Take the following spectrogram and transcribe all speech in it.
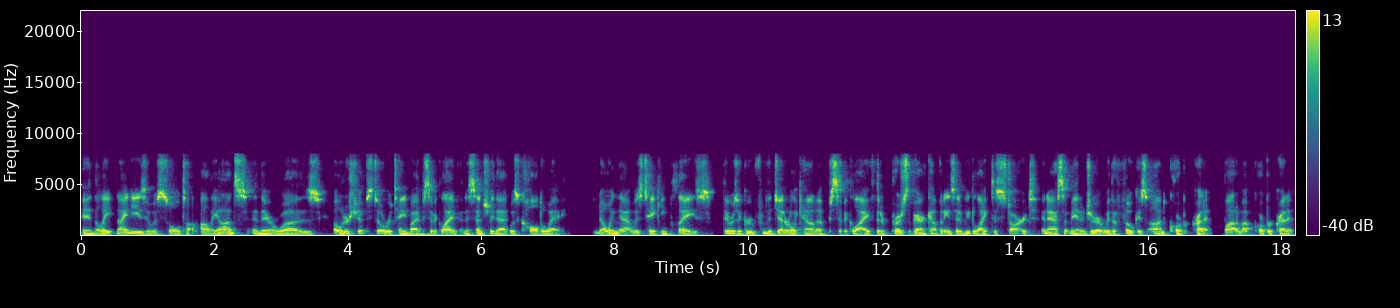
In the late 90s, it was sold to Allianz, and there was ownership still retained by Pacific Life, and essentially that was called away. Knowing that was taking place, there was a group from the general account of Pacific Life that approached the parent company and said, We'd like to start an asset manager with a focus on corporate credit, bottom up corporate credit.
